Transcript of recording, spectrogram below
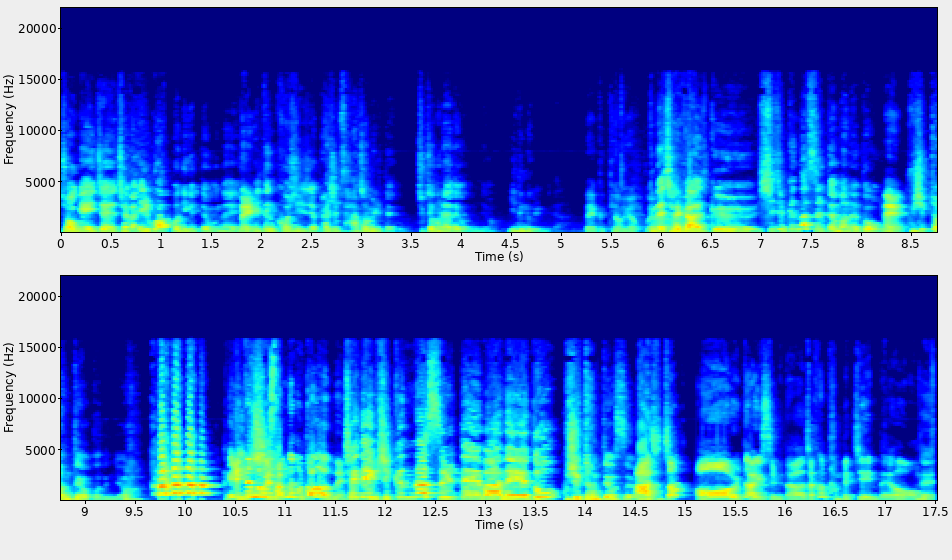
저게 이제 제가 19학번이기 때문에 네. 1등 컷이 이제 84점일 때로 측정을 해야 되거든요. 2등급입니다 네 극혐이었고요 근데 제가 그 시즌 끝났을 때만 해도 네. 90점대였거든요 1등급을 3등급 떨어졌네 최대 입시 끝났을 때만 해도 90점대였어요 아 진짜? 어 일단 알겠습니다 자 그럼 단백질인데요 네.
